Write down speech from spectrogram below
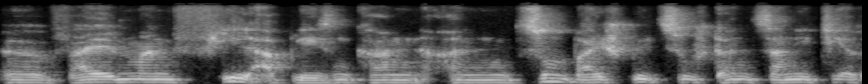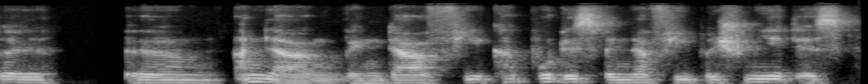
äh, weil man viel ablesen kann an zum Beispiel Zustand sanitäre ähm, Anlagen. Wenn da viel kaputt ist, wenn da viel beschmiert ist,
